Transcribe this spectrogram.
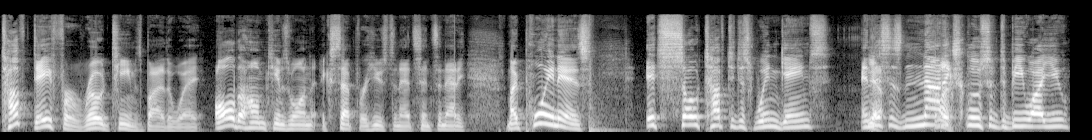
Tough day for road teams, by the way. All the home teams won except for Houston at Cincinnati. My point is, it's so tough to just win games. And Yeah. this is not exclusive to BYU.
